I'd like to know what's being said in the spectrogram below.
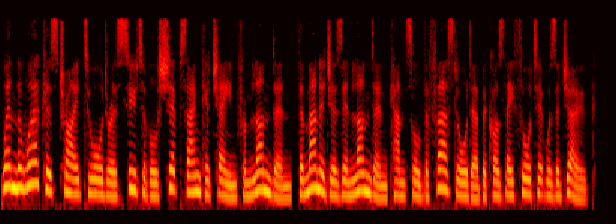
When the workers tried to order a suitable ship's anchor chain from London, the managers in London cancelled the first order because they thought it was a joke.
